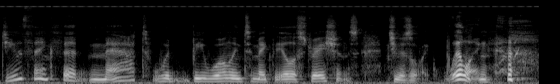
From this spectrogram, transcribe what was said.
"Do you think that Matt would be willing to make the illustrations?" And she was like, "Willing."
